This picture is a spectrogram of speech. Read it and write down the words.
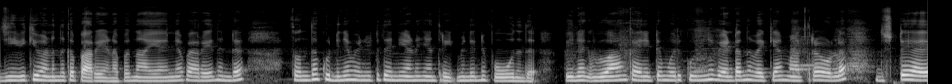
ജീവിക്കുവാണെന്നൊക്കെ പറയണം. അപ്പോൾ നയന പറയുന്നുണ്ട് സ്വന്തം കുഞ്ഞിന് വേണ്ടിയിട്ട് തന്നെയാണ് ഞാൻ ട്രീറ്റ്മെന്റിന് പോകുന്നത്. പിന്നെ വിവാഹം കഴിഞ്ഞിട്ടും ഒരു കുഞ്ഞ് വേണ്ടെന്ന് വെക്കാൻ മാത്രമുള്ള ദുഷ്ടയായ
